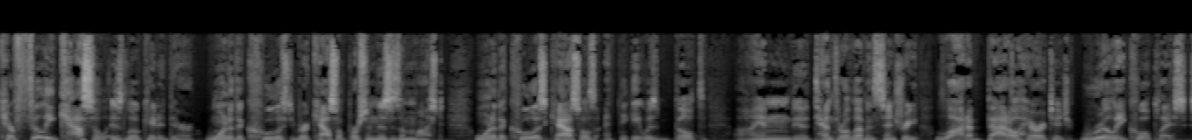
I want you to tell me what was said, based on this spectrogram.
Caerphilly Castle is located there. One of the coolest, if you're a castle person, this is a must. One of the coolest castles. I think it was built uh, in the 10th or 11th century. A lot of battle heritage. Really cool place.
